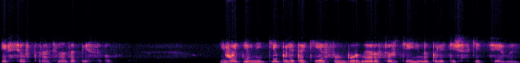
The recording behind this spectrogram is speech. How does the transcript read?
и все старательно записывал. В его дневнике были такие сумбурные рассуждения на политические темы,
